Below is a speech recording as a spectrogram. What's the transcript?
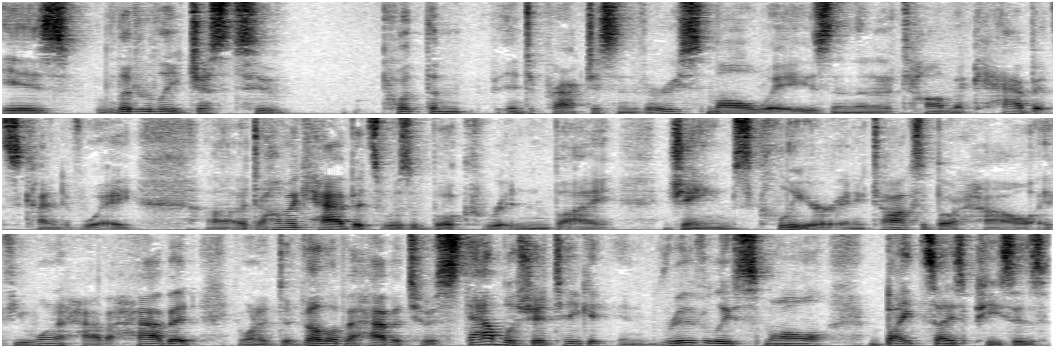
is literally just to put them into practice in very small ways in an atomic habits kind of way. Uh, atomic Habits was a book written by James Clear, and he talks about how if you want to have a habit, you want to develop a habit to establish it, take it in really, really small, bite sized pieces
